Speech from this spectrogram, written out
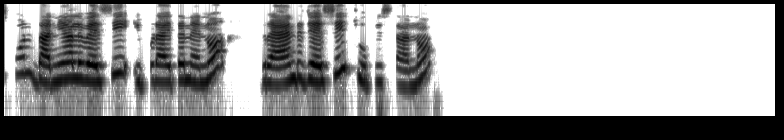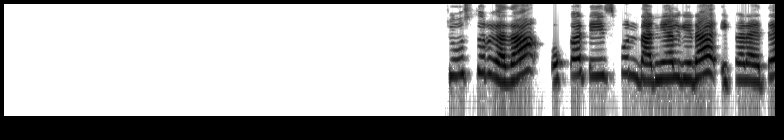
స్పూన్ ధనియాలు వేసి ఇప్పుడైతే నేను గ్రైండ్ చేసి చూపిస్తాను. చూస్తారు కదా ఒక టీ స్పూన్ ధనియాలు గిడ ఇక్కడైతే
